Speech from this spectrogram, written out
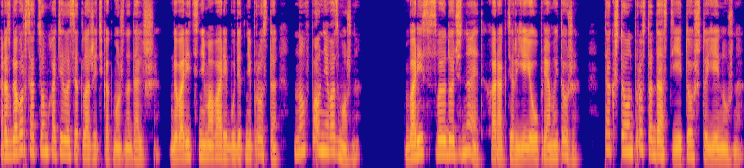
Разговор с отцом хотелось отложить как можно дальше. Говорить с ним о Варе будет непросто, но вполне возможно. Борис свою дочь знает, характер ее упрямый тоже. Так что он просто даст ей то, что ей нужно.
